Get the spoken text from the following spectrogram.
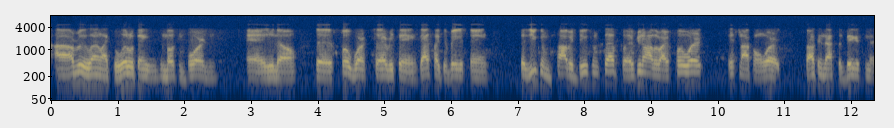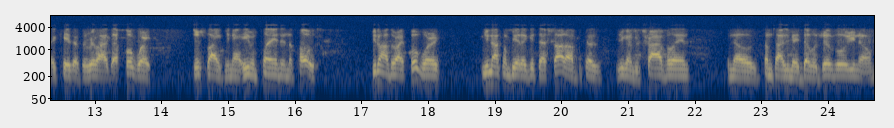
I really learned like the little things is the most important, and you know, the footwork to everything. That's like the biggest thing, because you can probably do some stuff, but if you don't have the right footwork, it's not gonna work. So I think that's the biggest thing that kids have to realize that footwork, just like you know, even playing in the post, you don't have the right footwork, you're not gonna be able to get that shot off because you're going to be traveling. You know, sometimes you may double dribble. You know,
